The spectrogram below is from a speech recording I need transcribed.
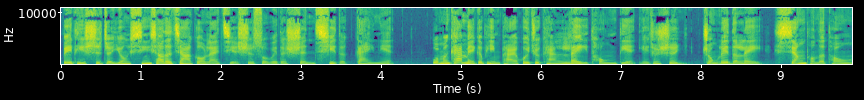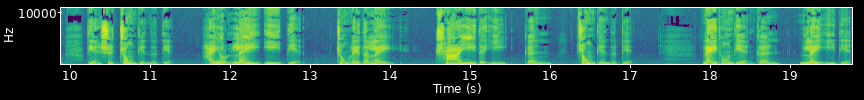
贝蒂试着用行销的架构来解释所谓的神器的概念。我们看每个品牌会去看类同点，也就是种类的类，相同的同点是重点的点，还有类异点，种类的类。差异的异跟重点的点，类同点跟类异点，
